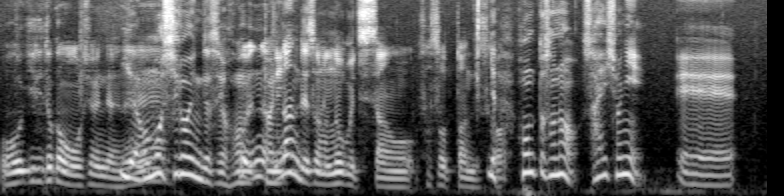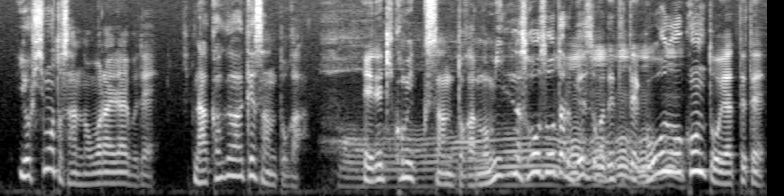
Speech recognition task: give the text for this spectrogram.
大喜利とかも面白いんだよね。いや面白いんですよ本当に。なんでその野口さんを誘ったんですか？いや本当その最初に、えー、吉本さんのお笑いライブで中川家さんとかエレキコミックさんとかもみんなそうそうたるゲストが出てて合同コントをやってて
